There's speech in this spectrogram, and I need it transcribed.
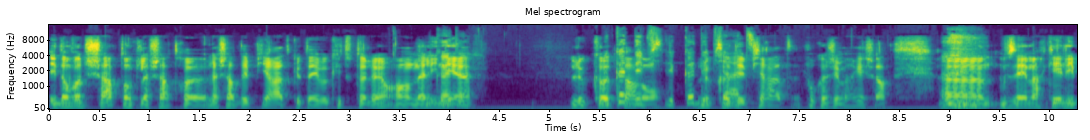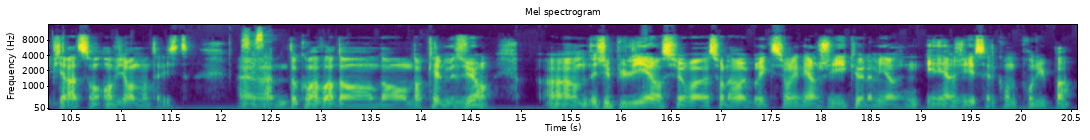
Et dans votre charte, donc la charte, euh, la charte des pirates que tu as évoqué tout à l'heure, en alinéa. Le code, pardon. le code, des, pirates. Pourquoi j'ai marqué charte euh, Vous avez marqué les pirates sont environnementalistes. Euh, donc on va voir dans, dans, dans quelle mesure. j'ai pu lire sur, sur la rubrique sur l'énergie que la meilleure énergie est celle qu'on ne produit pas.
